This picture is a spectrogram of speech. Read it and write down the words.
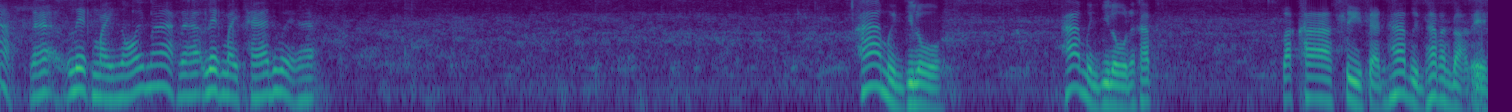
ากนะฮะเลขไม่น้อยมากนะฮะเลขไม่แท้ด้วยนะฮะห้าหมื่นกิโลห้าหมื่นกิโลนะครับ ราคา4 5 5 5 0 0 0บาทเอง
